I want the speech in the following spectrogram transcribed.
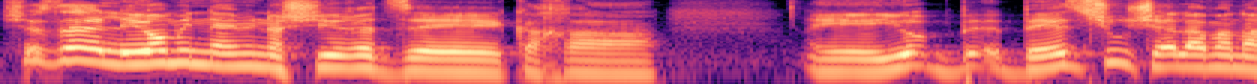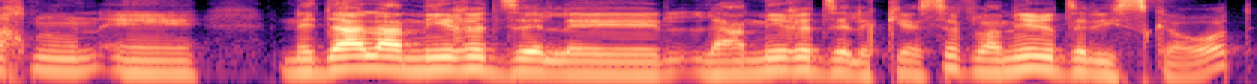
שזה ליום מן הימים נשאיר את זה ככה, אה, באיזשהו שלב אנחנו אה, נדע להמיר את, זה, להמיר את זה לכסף, להמיר את זה לעסקאות.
